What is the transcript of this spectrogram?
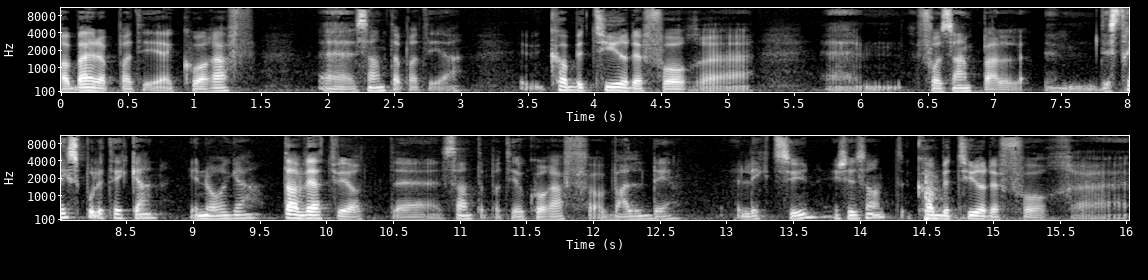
Arbeiderpartiet, KrF, eh, Senterpartiet, hva betyr det for eh, eh f.eks. Eh, distriktspolitikken i Norge? Der vet vi at eh, Senterpartiet og KrF er veldig likt syn. ikke sant? Hva betyr det for uh,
